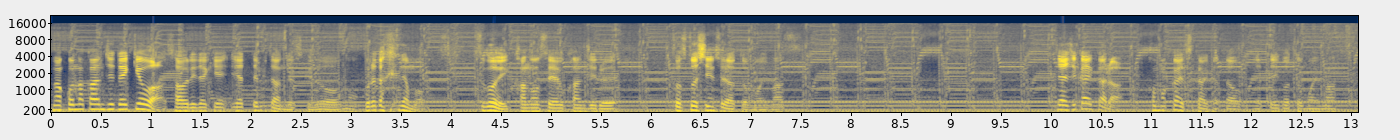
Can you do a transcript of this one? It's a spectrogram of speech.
まあこんな感じで今日は触りだけやってみたんですけどもうこれだけでもすごい可能性を感じるソフト申請だと思います。じゃあ次回から細かい使い方をやっていこうと思います。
